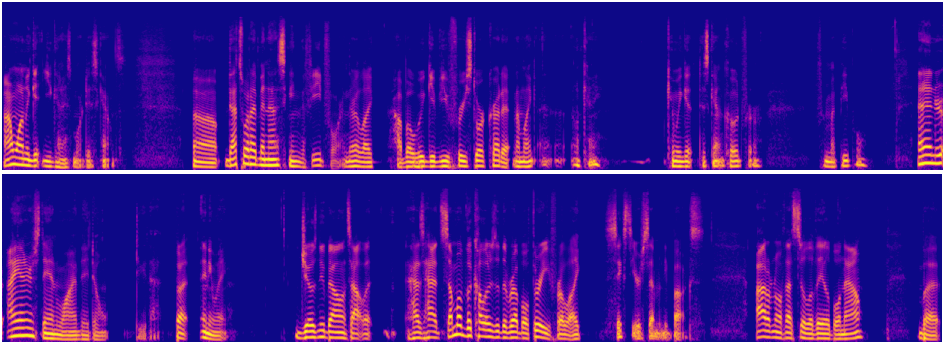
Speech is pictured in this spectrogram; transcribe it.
I want to get you guys more discounts. Uh, that's what I've been asking the feed for, and they're like, "How about we give you free store credit?" And I'm like, uh, "Okay, can we get a discount code for for my people?" And I understand why they don't do that, but anyway, Joe's New Balance outlet has had some of the colors of the Rebel Three for like sixty or seventy bucks. I don't know if that's still available now, but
